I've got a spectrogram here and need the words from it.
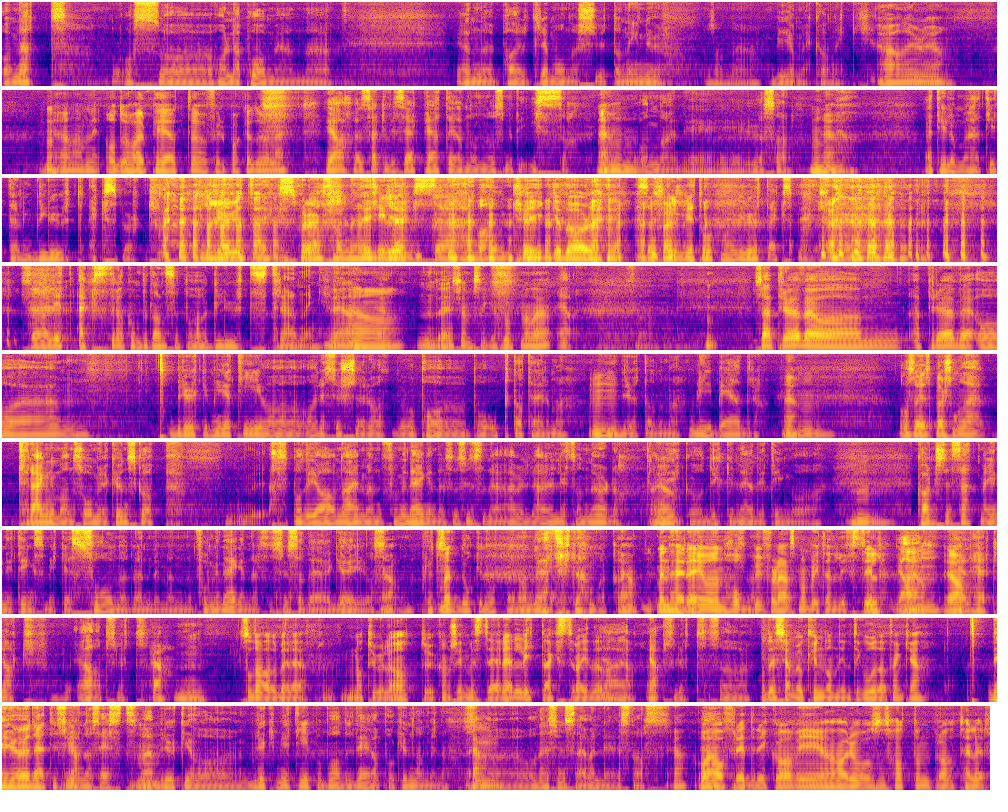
på nett. Og så holder jeg på med en, eh, en par-tre måneders utdanning nå. Sånn biomekanikk. Ja, det gjør du, ja. Ja, nemlig. Og du har PT og fullpakke, du, eller? Ja, jeg er sertifisert PT gjennom noe som heter ISSA, en online i, i USA. Ja. Jeg til og med tittelen Glute Expert. Glut For det expert. sånn eh, tilleggsvalg. Ikke dårlig. Selvfølgelig tok man Glute Expert. Så har litt ekstra kompetanse på glutstrening. Ja. Ja. Det kommer sikkert godt med det. Ja. Så. Jeg prøver å, jeg prøver å um, bruke mye tid og, og ressurser og, og på, på å oppdatere meg, videreutdanne meg, bli bedre. Ja. Og så er spørsmålet trenger man så mye kunnskap. Både ja og nei, men for min egen del så syns jeg det. Jeg, vil, jeg er litt sånn nerd. da. Jeg Ja. liker å dykke ned i ting og kanskje sette meg inn i ting som ikke er så nødvendig, men for min egen del så syns jeg det er gøy. Og så Ja. plutselig Men- dukker det opp en anledning der man kan Ja. Men her er jo en hobby for deg som har blitt en livsstil. Ja, ja. Ja. Helt, helt klart. Ja, absolutt. Ja. Mm. Så da er det bare naturlig at du kanskje investerer litt ekstra i det. Da. ja, Ja. absolutt. Så Og det kommer jo kundene dine til gode, tenker jeg. Det gjør jo det til syvende og sist. Så jeg bruker jo bruker mye tid på både det og på kundene mine. Så, Og det syns jeg er veldig stas. Ja. Og jeg og Fredrik også, vi har jo hatt en prat, eller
